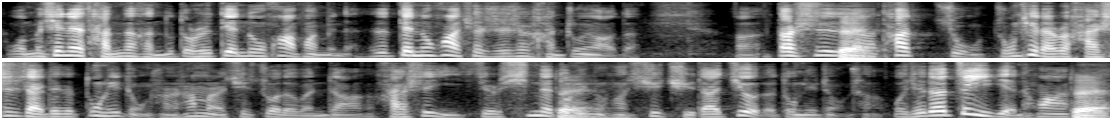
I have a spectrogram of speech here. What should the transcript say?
我们现在谈的很多都是电动化方面的。那电动化确实是很重要的，啊，但是呢，它总总体来说还是在这个动力总成上面去做的文章，还是以就是新的动力总成去取代旧有的动力总成。我觉得这一点的话，对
